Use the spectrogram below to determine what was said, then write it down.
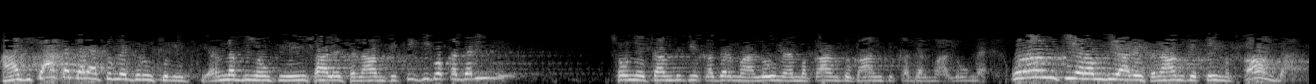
آج کیا قدر ہے تمہیں درو شریف کی؟ اور نبیوں کی، عیسیٰ علیہ السلام کی، کسی کو قدر ہی نہیں۔ سونے چاندی کی قدر معلوم ہے، مکان دکان کی قدر معلوم ہے۔ قرآن کی اور انبیاء علیہ السلام کی قیمت کون جائے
